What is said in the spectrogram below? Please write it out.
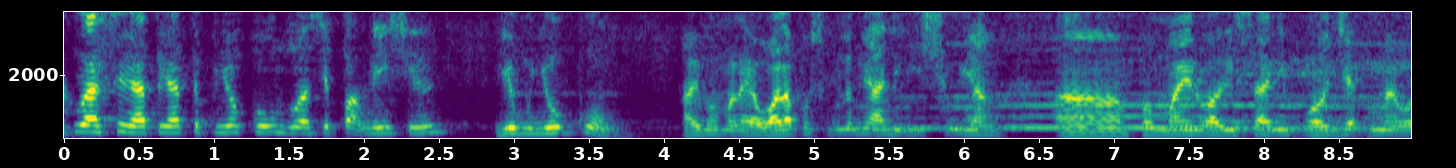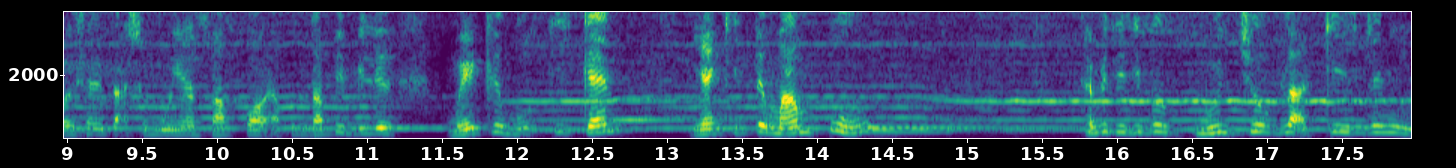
Aku rasa rata-rata penyokong bola sepak Malaysia dia menyokong Harimau Malaya walaupun sebelumnya ada isu yang uh, pemain warisan ni projek pemain warisan ni tak semua yang support apa tapi bila mereka buktikan yang kita mampu tapi tiba-tiba muncul pula kes macam ni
